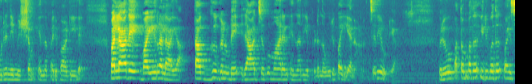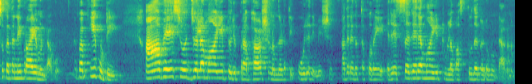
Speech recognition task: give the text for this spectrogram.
ഒരു നിമിഷം എന്ന പരിപാടിയിൽ വല്ലാതെ വൈറലായ തഗ്ഗുകളുടെ രാജകുമാരൻ എന്നറിയപ്പെടുന്ന ഒരു പയ്യനാണ് ചെറിയ കുട്ടിയാണ്. ഒരു പത്തൊമ്പത് ഇരുപത് വയസ്സൊക്കെ തന്നെ പ്രായമുണ്ടാകും. അപ്പം ഈ കുട്ടി ആവേശോജ്വലമായിട്ടൊരു പ്രഭാഷണം നടത്തി ഒരു നിമിഷം. അതിനകത്ത് കുറേ രസകരമായിട്ടുള്ള വസ്തുതകളും ഉണ്ടാകണം.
